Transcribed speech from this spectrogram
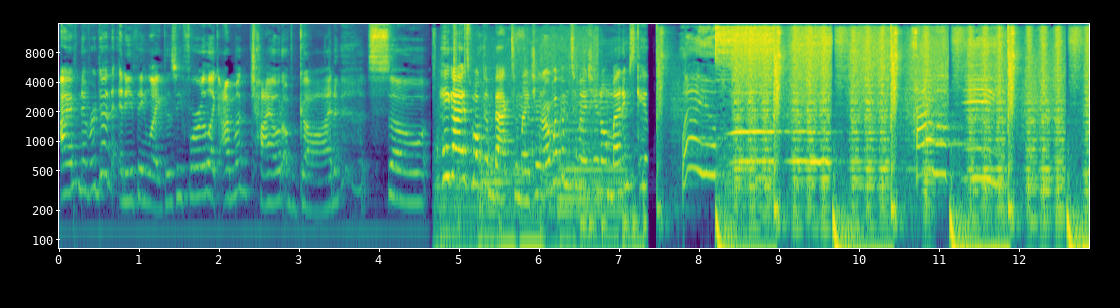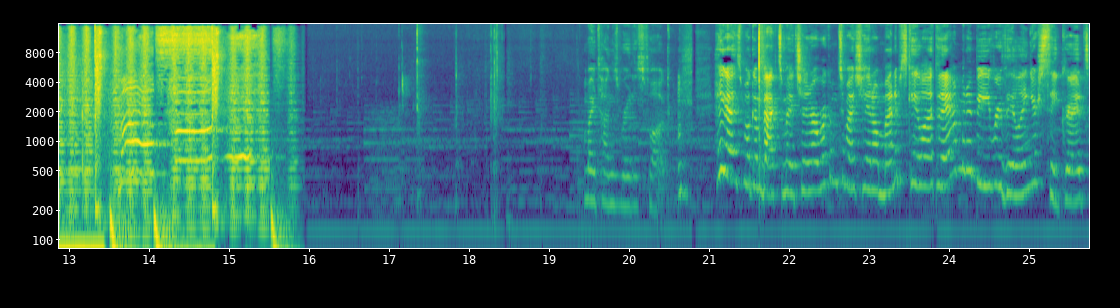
I've never done anything like this before. Like, I'm a child of God. So, hey guys, welcome back to my channel. Welcome to my channel. My name's Kayla. Where you I will be my My tongue's red as fuck. guys, welcome back to my channel. Welcome to my channel. My name is Kayla. Today I'm gonna be revealing your secrets.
